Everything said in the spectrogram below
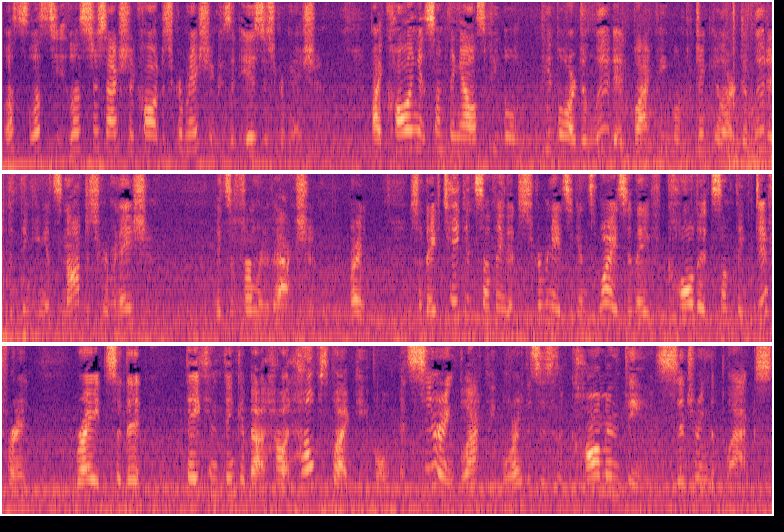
let's let's let's just actually call it discrimination because it is discrimination. By calling it something else, people people are deluded. Black people in particular are deluded to thinking it's not discrimination; it's affirmative action, right? So they've taken something that discriminates against whites and they've called it something different right? So that they can think about how it helps black people. It's centering black people, right? This is a common theme. Centering the blacks.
